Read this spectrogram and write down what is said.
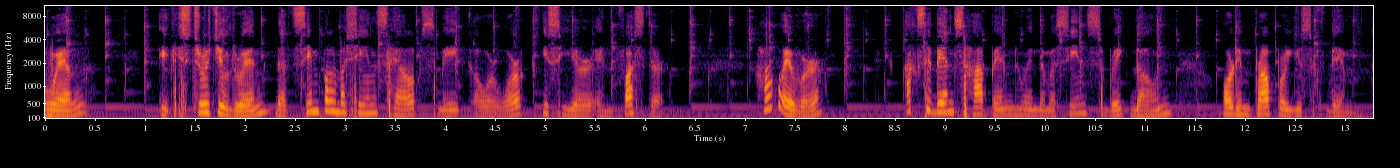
Well, it is true children that simple machines helps make our work easier and faster. However, accidents happen when the machines break down or improper use of them.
